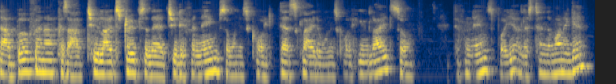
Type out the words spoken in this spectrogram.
Now both uh, went out because I have two light strips and they're two different names. So one is called desk light and one is called hue light. So different names, but yeah, let's turn them on again.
